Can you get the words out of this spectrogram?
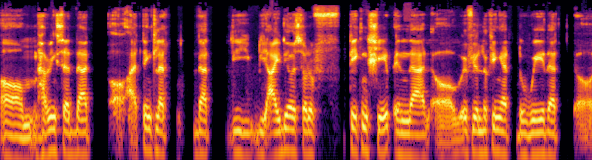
Um, having said that, uh, I think that that the the idea is sort of taking shape in that uh, if you're looking at the way that uh,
